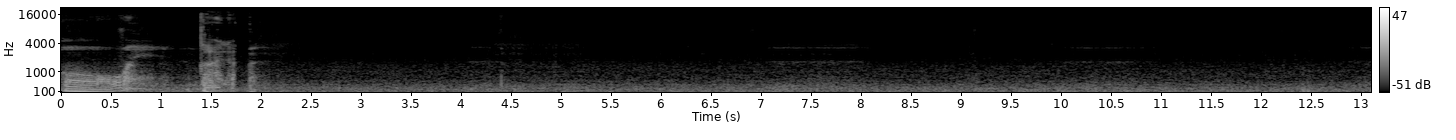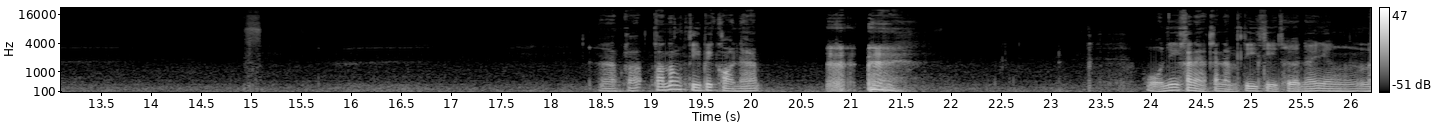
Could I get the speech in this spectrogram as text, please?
โอ้ย ตายละ นะครับก็ตอนต้องตีไปก่อนนะครับโหนี่ขนาดกระหน่ำตีสี่เทินนะ ยังไร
